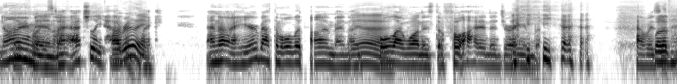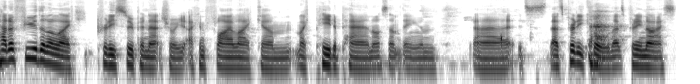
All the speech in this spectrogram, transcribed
No, kind of man, I actually haven't. really? Like, I know I hear about them all the time, and Yeah. I, all I want is to fly in a dream. Yeah. How is Well, it? I've had a few that are like pretty supernatural. I can fly like um like Peter Pan or something, and uh, it's that's pretty cool. That's pretty nice.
